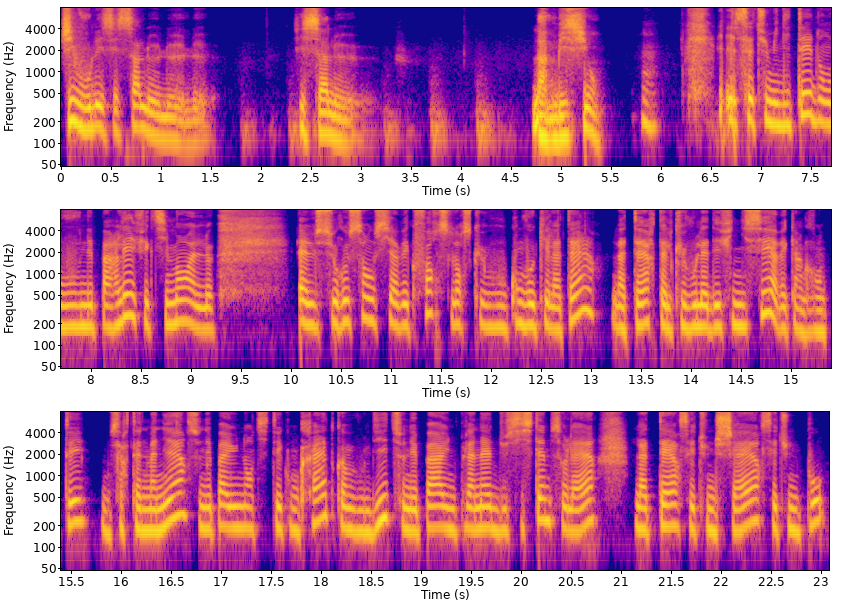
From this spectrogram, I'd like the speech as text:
Si vous voulez, c'est ça le, le, c'est ça le l'ambition. Hmm. Et cette humilité dont vous venez de parler, effectivement, elle, elle se ressent aussi avec force lorsque vous convoquez la Terre, la Terre telle que vous la définissez, avec un grand T, d'une certaine manière. Ce n'est pas une entité concrète, comme vous le dites, ce n'est pas une planète du système solaire. La Terre, c'est une chair, c'est une peau,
